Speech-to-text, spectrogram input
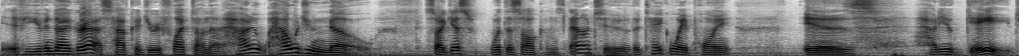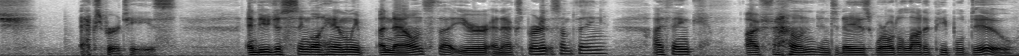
if you even digress, how could you reflect on that? How, do, how would you know? So I guess what this all comes down to, the takeaway point is how do you gauge expertise? And do you just single handedly announce that you're an expert at something? I think I've found in today's world a lot of people do,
